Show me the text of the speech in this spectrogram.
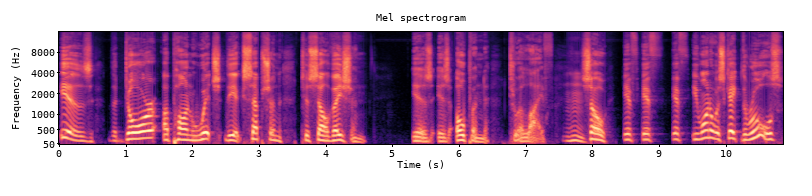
is the door upon which the exception to salvation is is opened to a life. Mm-hmm. So if if if you want to escape the rules,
